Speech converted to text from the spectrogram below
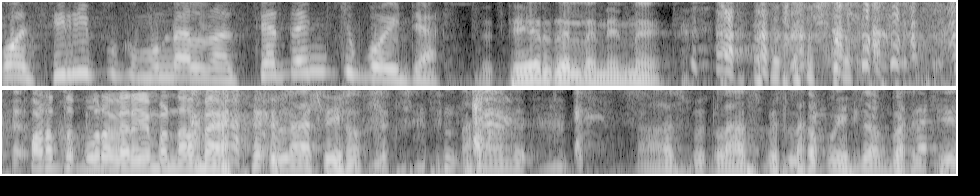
ஓ சிரிப்புக்கு முன்னால நான் செதஞ்சு போயிட்டேன். இந்த தேர்தலில் நின்று படத்தை பூரா விரயம் பண்ணாம. எல்லாத்தையும் நான் வந்து ஹாஸ்பிட்டல் ஹாஸ்பிட்டலாக போய் சம்பாதிச்சு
